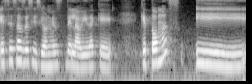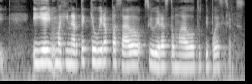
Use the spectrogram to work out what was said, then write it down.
es esas decisiones de la vida que, que tomas y, y imaginarte qué hubiera pasado si hubieras tomado otro tipo de decisiones.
